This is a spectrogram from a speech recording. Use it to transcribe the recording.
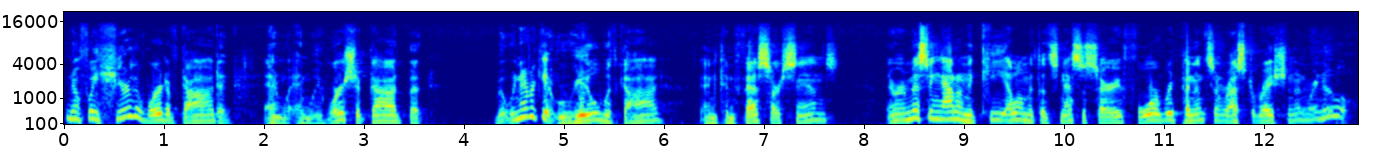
You know, if we hear the Word of God and, and, and we worship God, but, but we never get real with God and confess our sins, then we're missing out on a key element that's necessary for repentance and restoration and renewal.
